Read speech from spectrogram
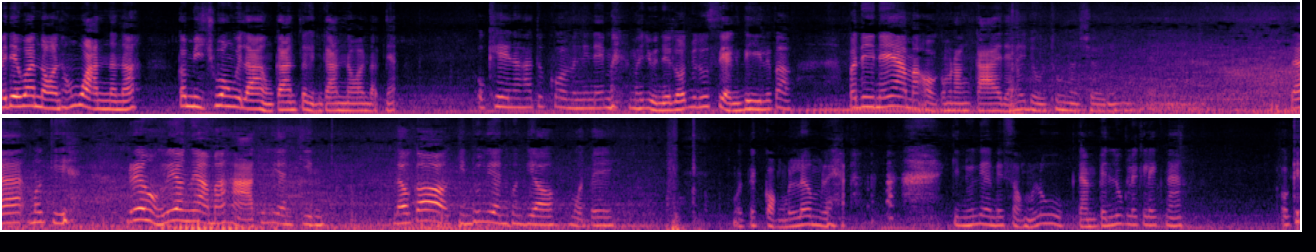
ม่ได้ว่านอนทั้งวันนะนะก็มีช่วงเวลาของการตื่นการนอนแบบเนี้ย โอเคนะคะ ทุกคนวันนี้เนยมาอยู่ในรถไม่รู้เสียงดีหรือเปล่า พอดีเนยมาออกกำลังกายเดี๋ยวให้ดูทุ่งนาเชยนิดนึงและเมื่อกี้เรื่องของเรื่องเนี่ยมาหาทุเรียนกิน แล้วก็กินทุเรียนคนเดียว หมดไปหมดไปกล่องมันเริ่มเลยกินทุเรียนไปสองลูกแต่มันเป็นลูกเล็ก ๆ นะ โอเค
